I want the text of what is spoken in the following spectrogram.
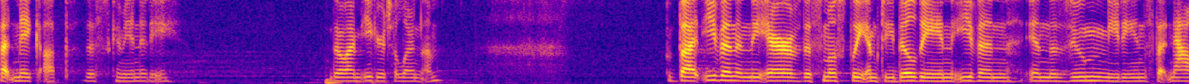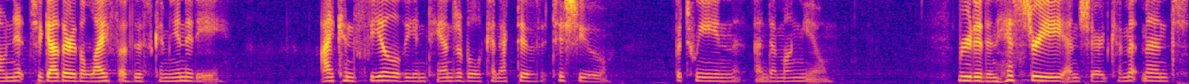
that make up this community, though I'm eager to learn them. But even in the air of this mostly empty building, even in the Zoom meetings that now knit together the life of this community, I can feel the intangible connective tissue between and among you. Rooted in history and shared commitment,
